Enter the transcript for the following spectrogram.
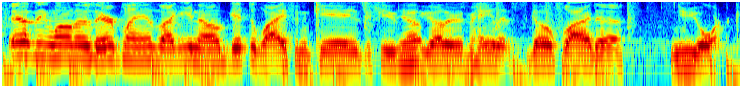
it'll be one of those airplanes like, you know, get the wife and the kids, a few, Yep. few others, and hey, let's go fly to New York,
